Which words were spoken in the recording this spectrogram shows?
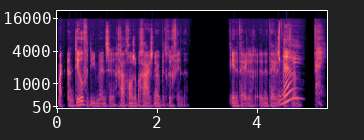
Maar een deel van die mensen gaat gewoon zijn bagage nooit meer terugvinden. In het hele, in het hele spectrum. Nee.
